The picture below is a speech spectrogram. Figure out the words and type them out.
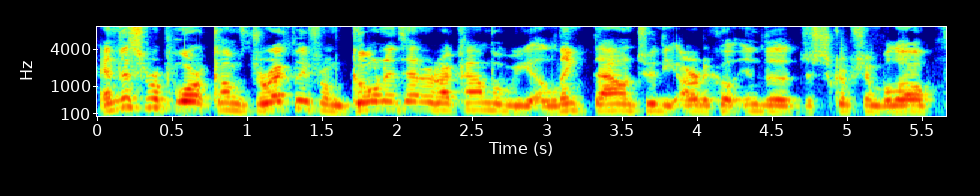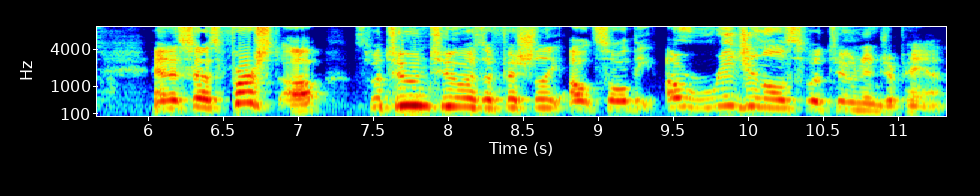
And this report comes directly from GoNintendo.com. There will be a link down to the article in the description below. And it says, first up, Splatoon 2 has officially outsold the original Splatoon in Japan.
